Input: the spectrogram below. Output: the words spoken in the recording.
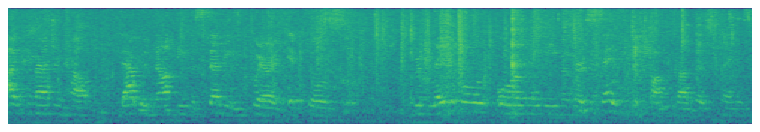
I can imagine how that would not be the setting where it feels relatable or maybe even very safe to talk about those things.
